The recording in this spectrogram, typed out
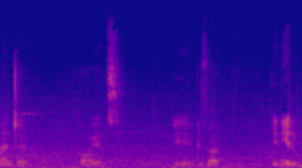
Bence gayet iyi, güzel. Deneyelim.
